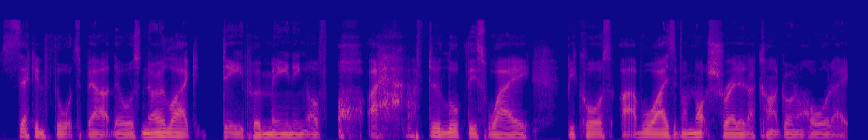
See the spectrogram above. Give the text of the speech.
second thoughts about it. There was no like deeper meaning of, oh, I have to look this way because otherwise, if I'm not shredded, I can't go on a holiday.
